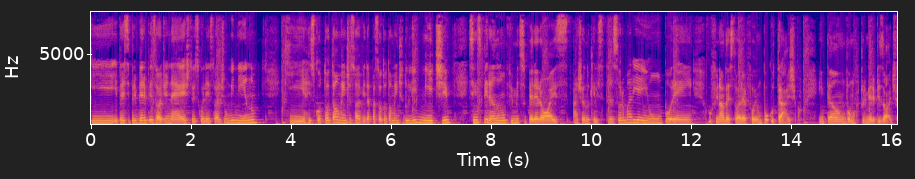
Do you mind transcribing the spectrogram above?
E, e para esse primeiro episódio inédito, eu escolhi a história de um menino que arriscou totalmente a sua vida, passou totalmente do limite, se inspirando num filme de super-heróis, achando que ele se transformaria em um, porém o final da história foi um pouco trágico. Então vamos pro primeiro episódio.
